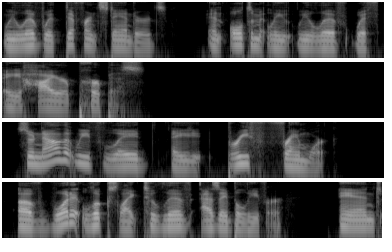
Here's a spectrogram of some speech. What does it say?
we live with different standards, and ultimately we live with a higher purpose. So now that we've laid a brief framework of what it looks like to live as a believer, and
